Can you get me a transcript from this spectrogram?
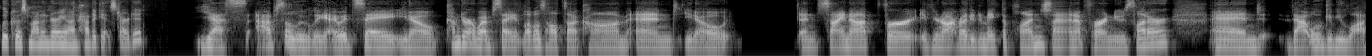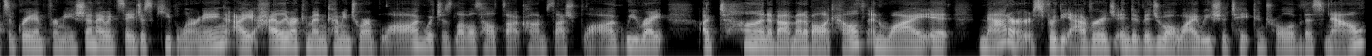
glucose monitoring on how to get started? Yes, absolutely. I would say, you know, come to our website, levelshealth.com, and, you know, and sign up for if you're not ready to make the plunge sign up for our newsletter and that will give you lots of great information. I would say just keep learning. I highly recommend coming to our blog which is levelshealth.com slash blog. We write a ton about metabolic health and why it matters for the average individual why we should take control of this now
